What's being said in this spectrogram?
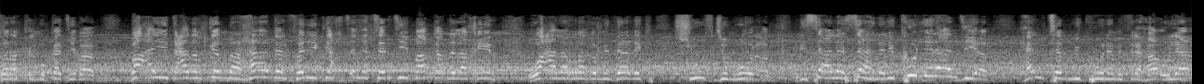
فرق المقدمة بعيد عن القمة. هذا الفريق يحتل الترتيب ما قبل الأخير. وعلى الرغم من ذلك شوف جمهوره رسالة سهلة لكل الأندية. هل تملكون مثل هؤلاء؟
